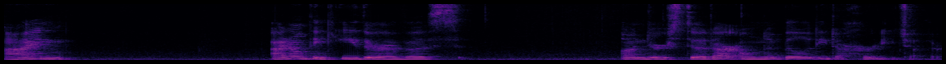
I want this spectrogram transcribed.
I I don't think either of us understood our own ability to hurt each other.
